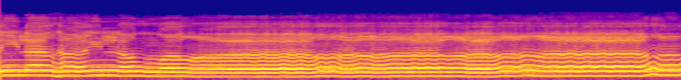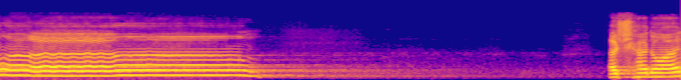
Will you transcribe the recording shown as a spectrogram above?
إله إلا الله. أشهد أن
